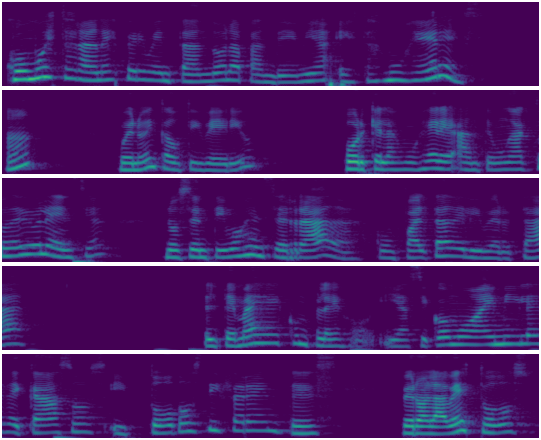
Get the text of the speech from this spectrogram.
¿cómo estarán experimentando la pandemia estas mujeres? ¿Ah? Bueno, en cautiverio, porque las mujeres ante un acto de violencia nos sentimos encerradas, con falta de libertad. El tema es complejo y así como hay miles de casos y todos diferentes, pero a la vez todos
